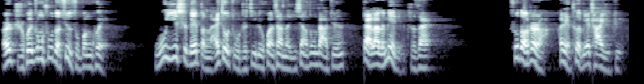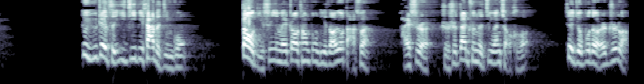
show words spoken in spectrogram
而指挥中枢的迅速崩溃，无疑是给本来就组织纪律涣散的一向宗大军带来了灭顶之灾。说到这儿啊，还得特别插一句：对于这次一击必杀的进攻，到底是因为招仓宗迪早有打算，还是只是单纯的机缘巧合，这就不得而知了。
